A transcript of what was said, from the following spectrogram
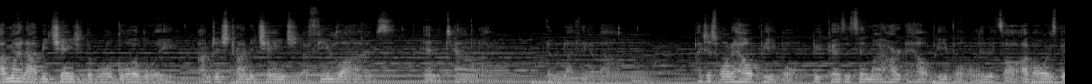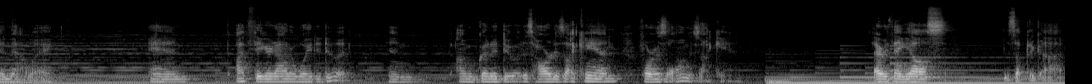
I might not be changing the world globally. I'm just trying to change a few lives in a town I know nothing about. I just want to help people because it's in my heart to help people, and it's all, I've always been that way. And I've figured out a way to do it, and I'm going to do it as hard as I can for as long as I can. Everything else is up to God.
